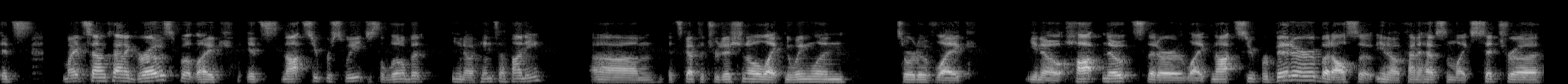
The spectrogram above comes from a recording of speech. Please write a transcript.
it's might sound kind of gross, but like it's not super sweet, just a little bit, you know, hint of honey. Um, it's got the traditional like New England sort of like, you know, hop notes that are like not super bitter, but also, you know, kind of have some like citra,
